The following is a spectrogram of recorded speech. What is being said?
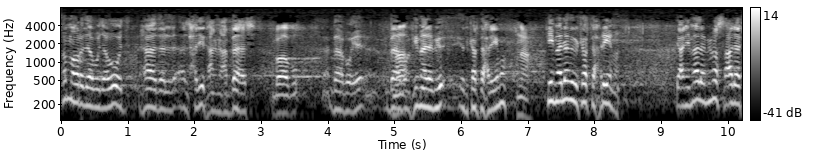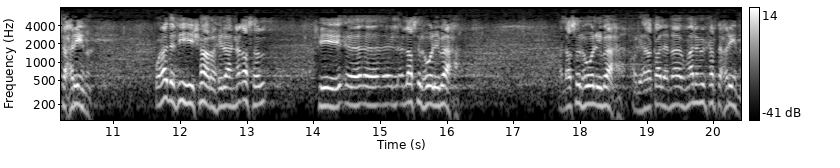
ثم ورد أبو داود هذا الحديث عن ابن عباس. باب. باب ما- باب فيما لم يذكر تحريمه. نعم. فيما لم يذكر تحريمه. يعني ما لم ينص على تحريمه. وهذا فيه إشارة إلى أن الأصل في آه، آه، الأصل هو الإباحة. الأصل هو الإباحة ولهذا قال ما, ما لم يذكر تحريمه.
